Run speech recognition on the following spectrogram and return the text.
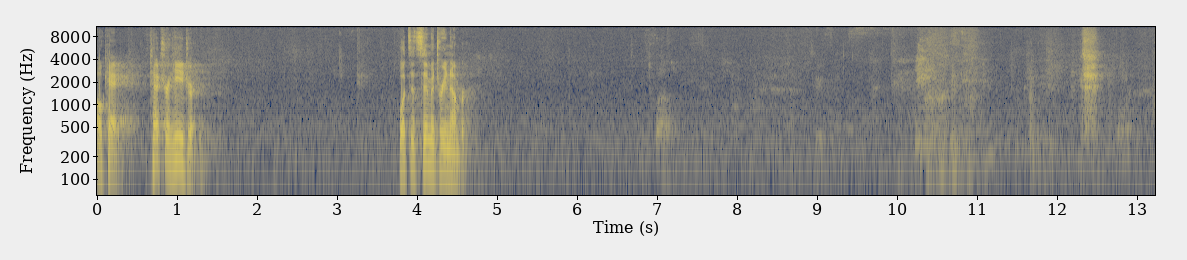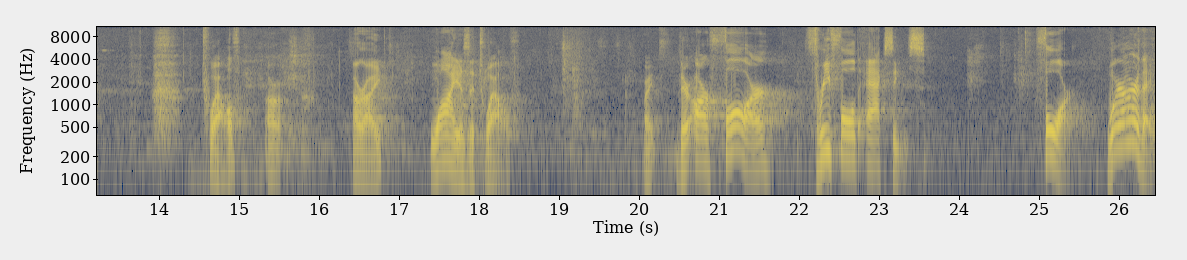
Okay, tetrahedron. What's its symmetry number? 12. All right. All right. Why is it 12? Right? There are four threefold axes. Four. Where are they?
